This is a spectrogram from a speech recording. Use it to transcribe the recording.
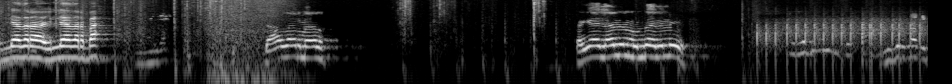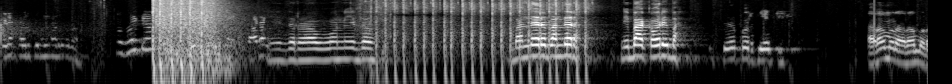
ಇಲ್ಲೇ ಅದಾರ ಇಲ್ಲೇ ಅದಾರ ಬಾ. ಮ್ಯಾಲ. ಇಲ್ಲ ನಿನ್ ಮುಂದೆ ನಿಮ್ಮಿ ಇದ್ರ ಓನ್ ಇದು. ಬಂದೇರ ಬಂದೇರ ನೀ ಬಾ ಕವರಿ ಬಾ. ಆರಾಮ ಆರಾಮ ಆರಾಮಣ ಆರಾಮಣ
